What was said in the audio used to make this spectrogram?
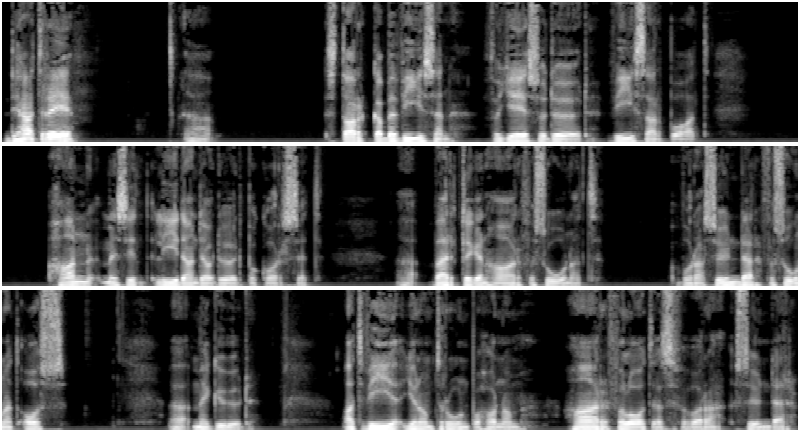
de här tre äh, starka bevisen för Jesu död visar på att han med sitt lidande och död på korset äh, verkligen har försonat våra synder, försonat oss äh, med Gud. Att vi genom tron på honom har förlåtelse för våra synder.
